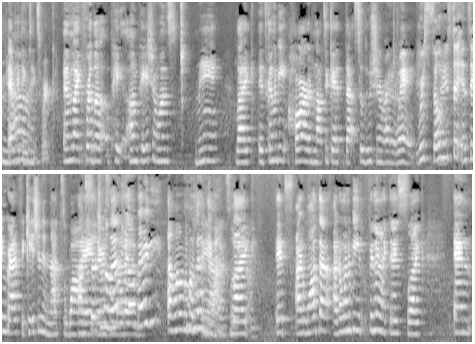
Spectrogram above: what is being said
Yeah. everything takes work. And like for the pa- impatient ones, me, like it's gonna be hard not to get that solution right away. We're so Right. used to instant gratification, and that's why I'm such a there's millennial, lot of- baby. I'm a millennial. Yeah, like awesome. It's I want that. I don't want to be feeling like this. Like, and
